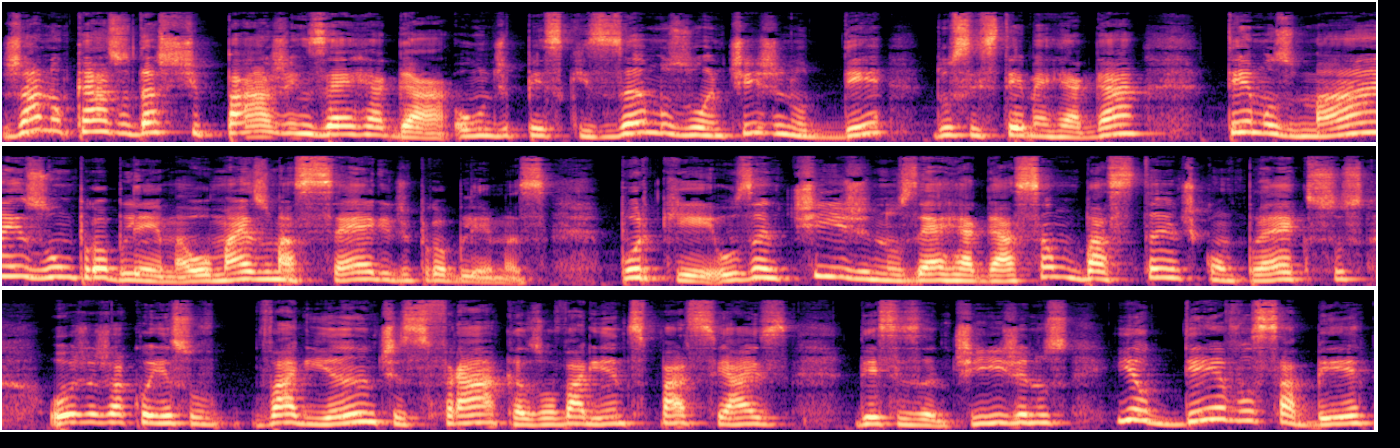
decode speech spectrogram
Já no caso das tipagens RH, onde pesquisamos o antígeno D do sistema RH, temos mais um problema, ou mais uma série de problemas, porque os antígenos RH são bastante complexos. Hoje eu já conheço variantes fracas ou variantes parciais desses antígenos. E eu devo saber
